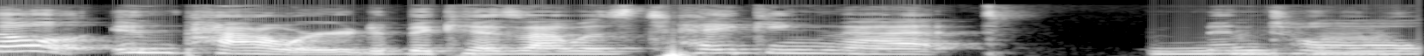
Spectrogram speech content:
felt empowered because i was taking that mental mm-hmm.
